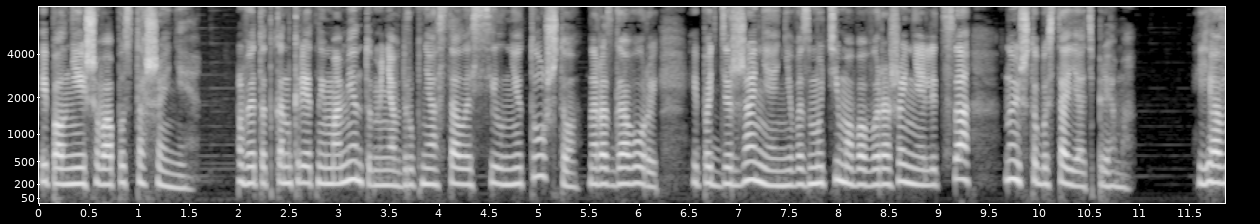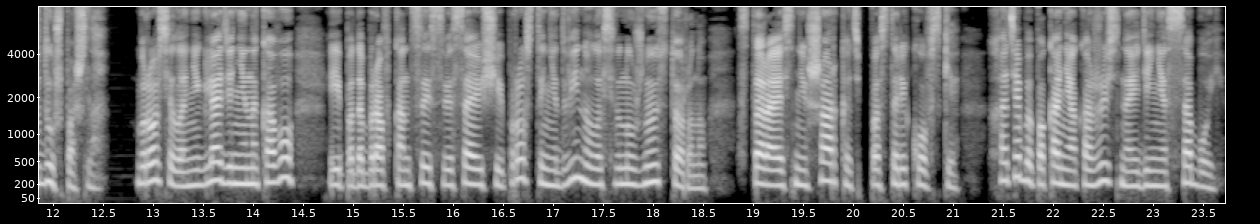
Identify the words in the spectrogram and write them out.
и полнейшего опустошения. В этот конкретный момент у меня вдруг не осталось сил не то что на разговоры и поддержание невозмутимого выражения лица, но и чтобы стоять прямо. Я в душ пошла. Бросила, не глядя ни на кого, и, подобрав концы свисающей простыни, двинулась в нужную сторону, стараясь не шаркать по-стариковски, хотя бы пока не окажусь наедине с собой.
